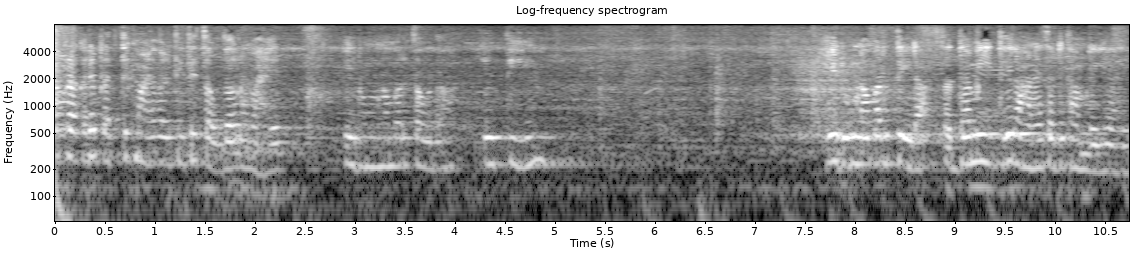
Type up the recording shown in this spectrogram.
अशा प्रकारे प्रत्येक माळ्यावरती इथे चौदा रूम आहेत. हे रूम नंबर चौदा हे तीन हे रूम नंबर तेरा. सध्या मी इथे राहण्यासाठी थांबलेली आहे.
